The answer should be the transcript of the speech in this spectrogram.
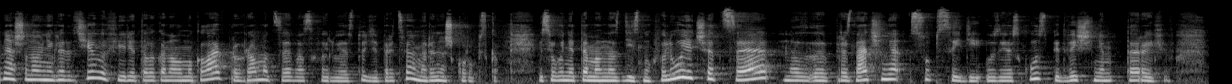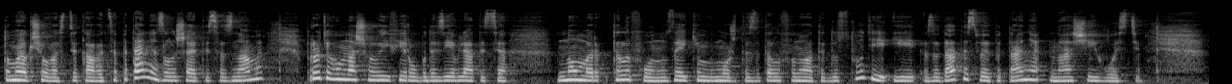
Доброго дня, шановні глядачі. В ефірі телеканалу Миколаїв. Програма це вас хвилює. В Студії працює Марина Шкорубська. І сьогодні тема в нас дійсно хвилююча. Це е, призначення субсидій у зв'язку з підвищенням тарифів. Тому, якщо вас цікавить це питання, залишайтеся з нами. Протягом нашого ефіру буде з'являтися номер телефону, за яким ви можете зателефонувати до студії і задати свої питання нашій гості.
